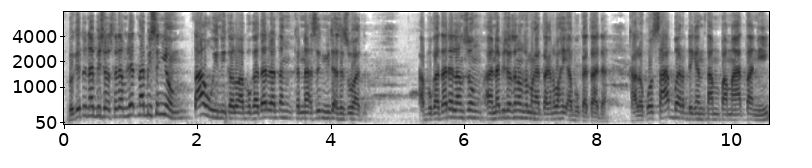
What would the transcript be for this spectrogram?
Begitu Nabi SAW lihat Nabi senyum, tahu ini kalau Abu Qatadah datang kena minta sesuatu. Abu Qatadah langsung uh, Nabi SAW langsung mengatakan wahai Abu Qatadah, kalau kau sabar dengan tanpa mata nih,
